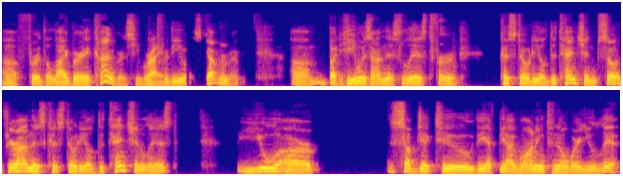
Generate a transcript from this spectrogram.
uh, for the Library of Congress. He worked right. for the U.S. government, um, but he was on this list for custodial detention. So if you're on this custodial detention list, you are subject to the FBI wanting to know where you live.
